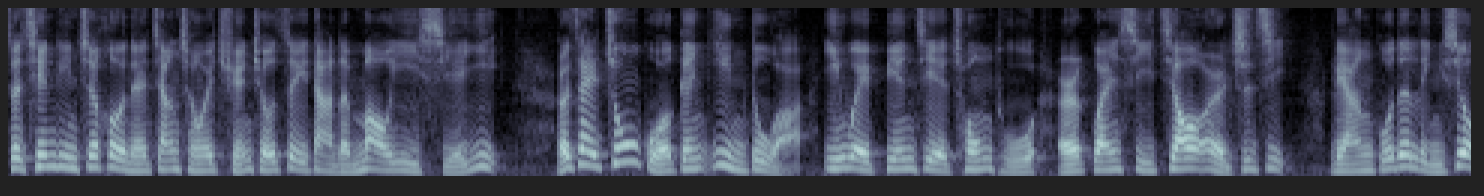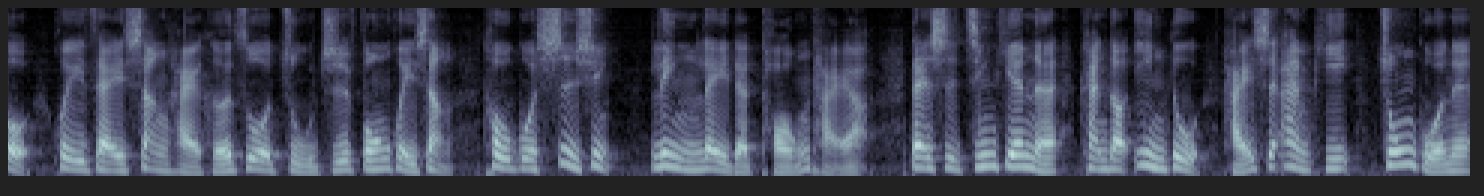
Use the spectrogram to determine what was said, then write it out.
这签订之后呢，将成为全球最大的贸易协议。而在中国跟印度啊，因为边界冲突而关系交恶之际，两国的领袖会在上海合作组织峰会上透过视讯另类的同台啊。但是今天呢，看到印度还是暗批中国呢，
